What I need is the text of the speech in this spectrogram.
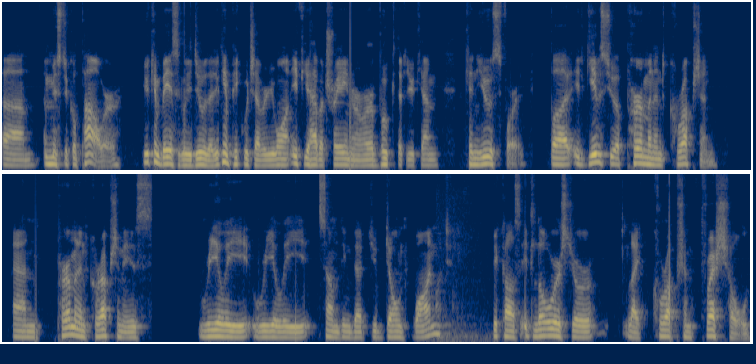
um, a mystical power, you can basically do that. You can pick whichever you want if you have a trainer or a book that you can can use for it. But it gives you a permanent corruption, and permanent corruption is really, really something that you don't want because it lowers your like corruption threshold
